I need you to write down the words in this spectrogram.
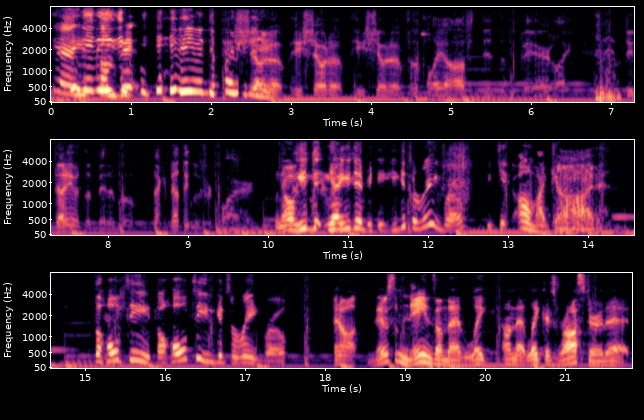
Yeah, he, he didn't, comes he, didn't even do anything. He showed up. He showed up. He showed up for the playoffs. Did the bear like, dude? Not even the minimum. Like nothing was required. No, he did. Yeah, he did. He, he gets a ring, bro. You get- oh my god. The whole team, the whole team gets a ring, bro. And uh, there's some names on that Lake on that Lakers roster that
